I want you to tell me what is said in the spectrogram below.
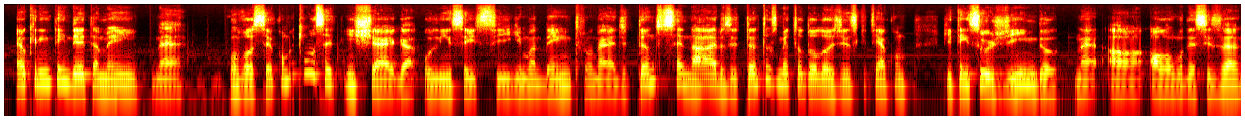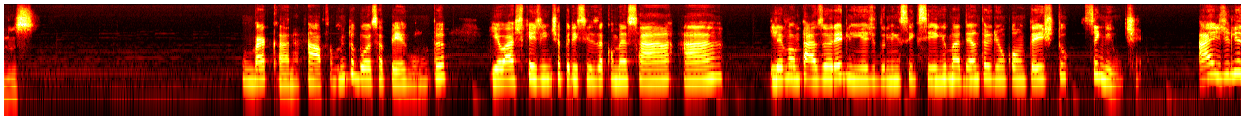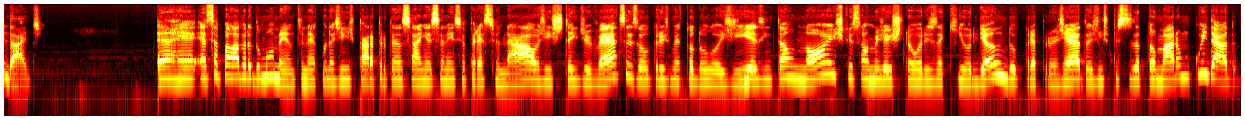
Eu queria entender também, né, com você, como é que você enxerga o Lean Six Sigma dentro, né, de tantos cenários e tantas metodologias que tem, que tem surgindo, né, ao, ao longo desses anos? Bacana, Rafa, muito boa essa pergunta. E eu acho que a gente precisa começar a levantar as orelhinhas do Lean Six Sigma dentro de um contexto seguinte: agilidade é, essa é palavra do momento, né? Quando a gente para para pensar em excelência operacional, a gente tem diversas outras metodologias. Então, nós que somos gestores aqui olhando para projeto, a gente precisa tomar um cuidado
